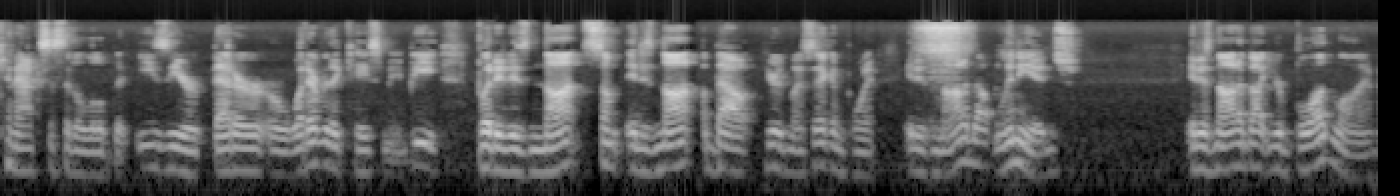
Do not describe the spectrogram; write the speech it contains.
can access it a little bit easier, better, or whatever the case may be. But it is not some. It is not about. Here's my second point. It is not about lineage. It is not about your bloodline,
